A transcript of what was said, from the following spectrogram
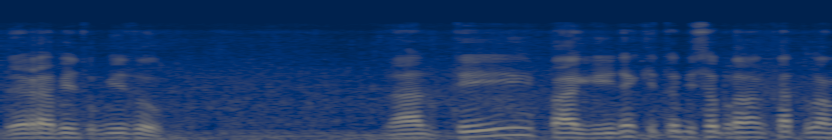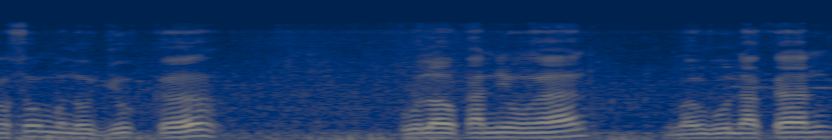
daerah Biduk-Biduk. Nanti paginya kita bisa berangkat langsung menuju ke Pulau Kaniungan menggunakan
